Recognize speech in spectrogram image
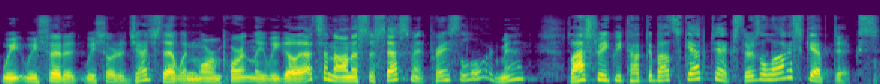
We, we sort of we sort of judge that when more importantly we go, that's an honest assessment. Praise the Lord, man. Last week we talked about skeptics. There's a lot of skeptics.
